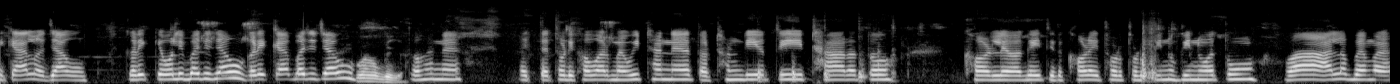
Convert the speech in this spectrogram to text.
એ કે હાલો જાવું ઘડીક કે ઓલી બાજુ જાવું ઘડીક કે આ બાજુ જાવું તો હે ને અત્યારે થોડીક સવારમાં ઉઠ્યા ને તો ઠંડી હતી ઠાર હતો. ખડ લેવા ગઈ હતી તો ખડે થોડું થોડું ભીનું ભીનું હતું. વાહ હાલો ભાઈ અમારે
